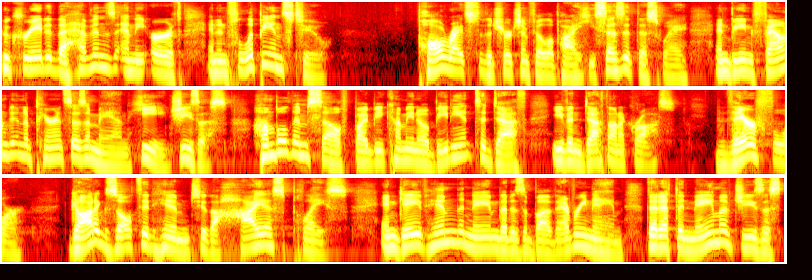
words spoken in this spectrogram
who created the heavens and the earth. And in Philippians 2, Paul writes to the church in Philippi, he says it this way And being found in appearance as a man, he, Jesus, humbled himself by becoming obedient to death, even death on a cross. Therefore, God exalted him to the highest place and gave him the name that is above every name, that at the name of Jesus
